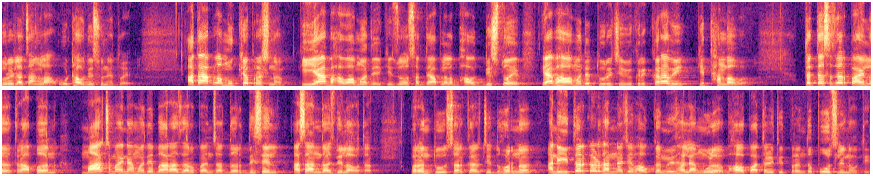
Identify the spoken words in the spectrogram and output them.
तुरीला चांगला उठाव दिसून येतोय. आता आपला मुख्य प्रश्न की या भावामध्ये की जो सध्या आपल्याला भाव दिसतोय या भावामध्ये तुरीची विक्री करावी की थांबावं? तर तसं जर पाहिलं तर आपण मार्च महिन्यामध्ये बारा हजार रुपयांचा दर दिसेल असा अंदाज दिला होता. परंतु सरकारची धोरणं आणि इतर कडधान्याचे भाव कमी झाल्यामुळं भाव पातळी तिथपर्यंत पोहोचली नव्हती.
